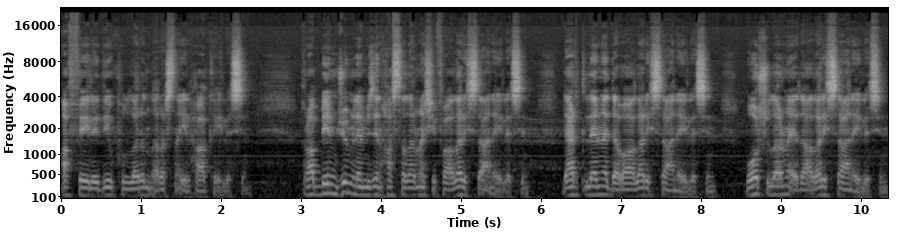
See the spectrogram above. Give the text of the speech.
affeylediği kulların arasına ilhak eylesin. Rabbim cümlemizin hastalarına şifalar ihsan eylesin. Dertlerine devalar ihsan eylesin. Borçlularına edalar ihsan eylesin.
